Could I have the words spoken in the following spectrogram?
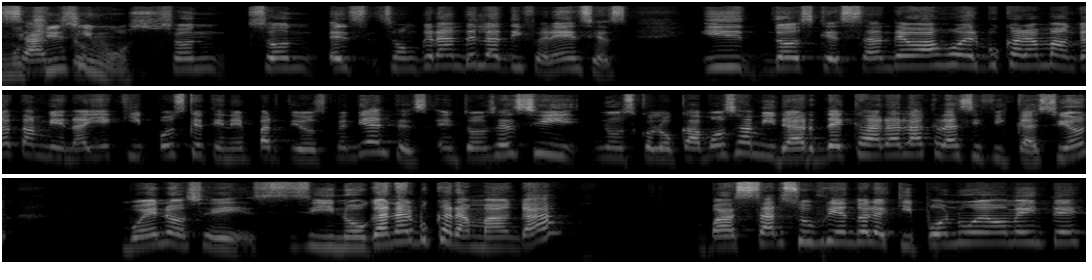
Muchísimos. Son, son, son grandes las diferencias. Y los que están debajo del Bucaramanga, también hay equipos que tienen partidos pendientes. Entonces, si nos colocamos a mirar de cara a la clasificación, bueno, si, si no gana el Bucaramanga, va a estar sufriendo el equipo nuevamente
